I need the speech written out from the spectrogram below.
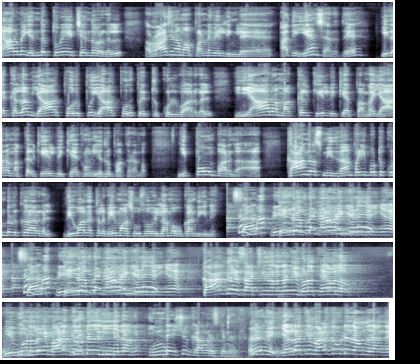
யாருமே எந்த துறையைச் சேர்ந்தவர்கள் ராஜினாமா பண்ணவே இல்லைங்களே? அது ஏன் சார் அது? இதற்கெல்லாம் யார் பொறுப்பு யார் பொறுப்பேற்றுக் கொள்வார்கள்? யார மக்கள் கேள்வி கேட்பாங்க? யார மக்கள் கேள்வி கேட்கணும்னு எதிர்பார்க்கறாங்க? இப்பவும் பாருங்க காங்கிரஸ் மீது தான் பழி போட்டுக் கொண்டிருக்கிறார்கள். விவாதத்துல வேமா சூசோ இல்லாம உட்கார்ந்தீங்கன்னு நடவடிக்கை எடுங்கிறீங்க காங்கிரஸ் ஆட்சியினால தாங்க இவ்வளவு கேவலம். இவ்வளவு வளர்த்து விட்டது நீங்க தான். இந்த இஷ்யூ? ஏங்க, எல்லாத்தையும் வளர்த்து விட்டது அவங்க தாங்க.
